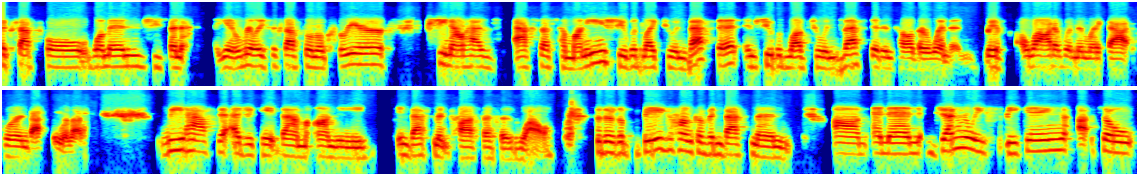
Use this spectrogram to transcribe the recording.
successful woman. She's been you know, really successful in her career. She now has access to money. She would like to invest it and she would love to invest it into other women. We have a lot of women like that who are investing with us. We have to educate them on the investment process as well. So there's a big hunk of investment. Um, and then generally speaking, uh, so,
